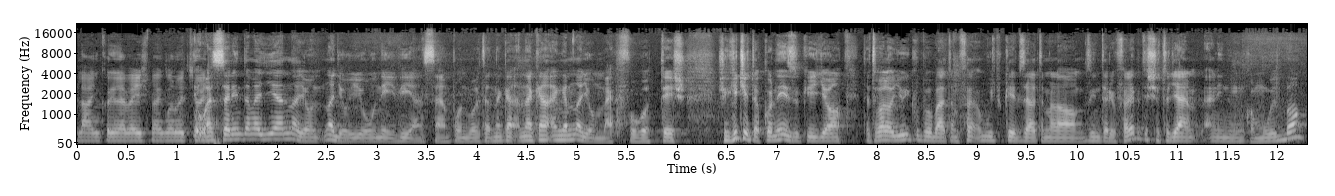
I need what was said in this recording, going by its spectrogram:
lánykori neve is megvan, úgyhogy... Jó, ez szerintem egy ilyen nagyon, nagyon jó név ilyen szempontból, tehát nekem, nekem engem nagyon megfogott, és, és egy kicsit akkor nézzük így a, tehát valahogy úgy próbáltam, úgy képzeltem el az interjú felépítését, hogy el, elindulunk a múltba,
